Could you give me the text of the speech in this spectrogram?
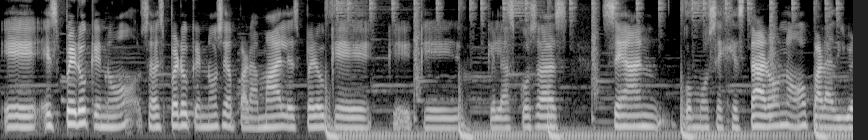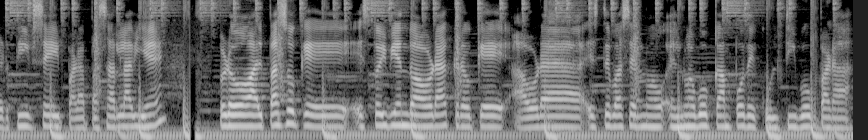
Eh, espero que no, o sea, espero que no sea para mal, espero que, que, las cosas sean como se gestaron, ¿no? Para divertirse y para pasarla bien. Pero al paso que estoy viendo ahora, creo que ahora este va a ser el nuevo campo de cultivo para,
